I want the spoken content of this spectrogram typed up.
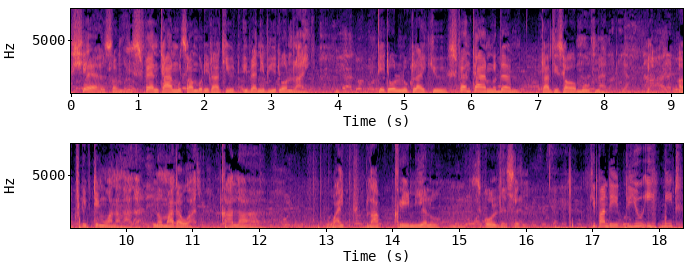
share somebody, spend time with somebody that you even if you don't like. They don't look like you. Spend time with them. That is our movement. Yeah. Yeah. Uplifting one another, no matter what. Color, white, black, green, yellow, it's all the same. Kipandi, do you eat meat?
